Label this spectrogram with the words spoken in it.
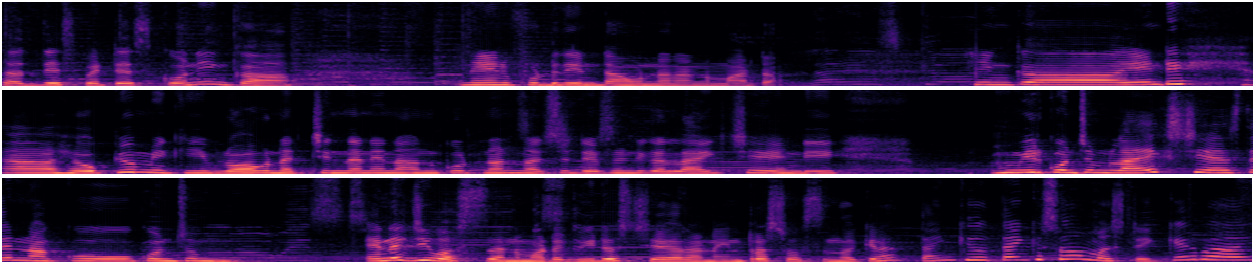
సర్దేసి పెట్టేసుకొని ఇంకా నేను ఫుడ్ తింటా ఉన్నాను అన్నమాట ఇంకా ఏంటి? హోప్ యూ మీకు ఈ బ్లాగ్ నచ్చిందని నేను అనుకుంటున్నాను. నచ్చితే డెఫినెట్గా లైక్ చేయండి. మీరు కొంచెం లైక్స్ చేస్తే నాకు కొంచెం ఎనర్జీ వస్తుంది అనమాట వీడియోస్ చేయాలన్న ఇంట్రెస్ట్ వస్తుంది ఓకేనా thank you thank you so much take care bye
